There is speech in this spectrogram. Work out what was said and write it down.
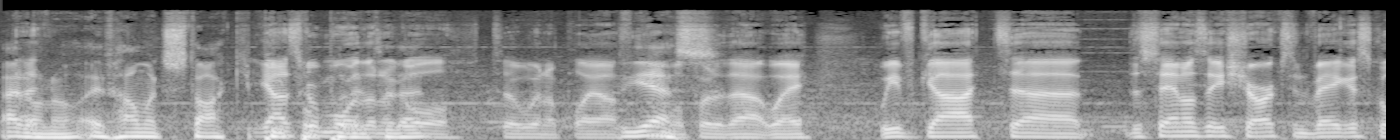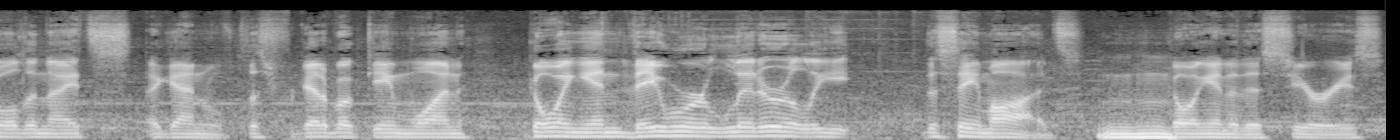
I don't know if how much stock You got to score more than a that. goal to win a playoff game. Yes. We'll put it that way. We've got uh, the San Jose Sharks and Vegas Golden Knights. Again, let's forget about game one. Going in, they were literally the same odds Mm-hmm. going into this series,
